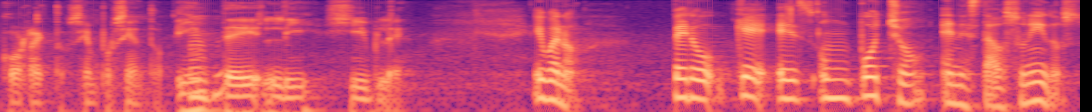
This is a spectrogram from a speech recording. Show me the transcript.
Correcto, 100%. Inteligible. Y bueno, pero ¿qué es un pocho en Estados Unidos?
